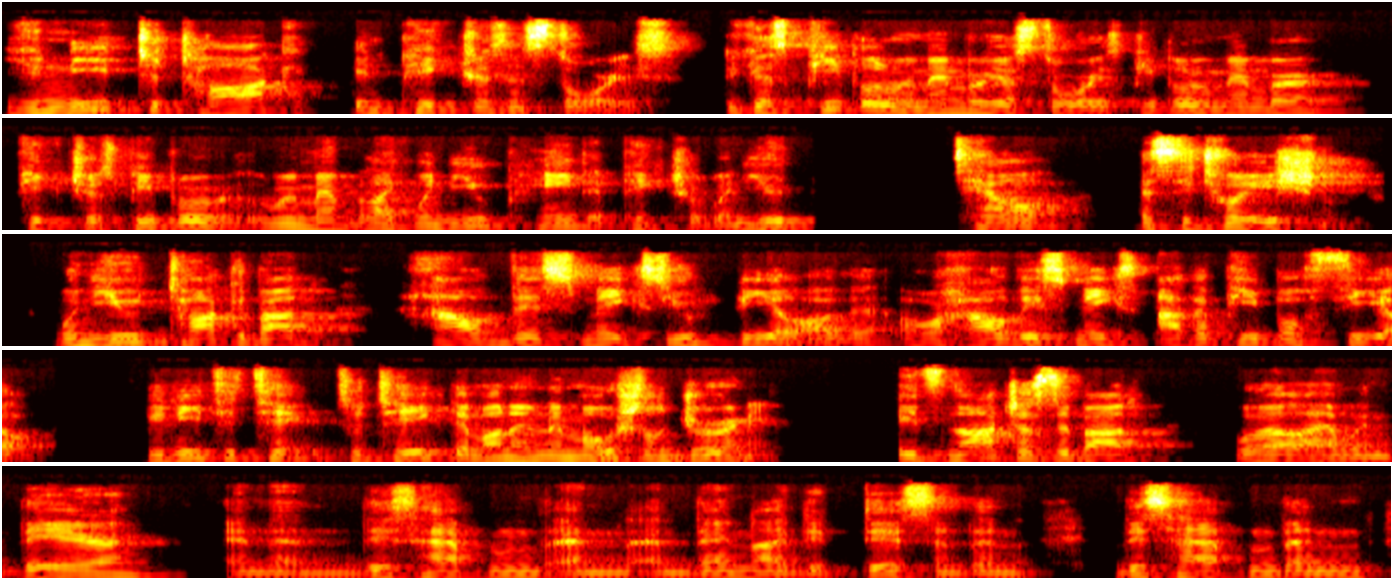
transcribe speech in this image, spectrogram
You need to talk in pictures and stories because people remember your stories. People remember pictures. People remember, like when you paint a picture, when you tell a situation, when you talk about how this makes you feel or, or how this makes other people feel, you need to take to take them on an emotional journey. It's not just about, well, I went there and then this happened and and then I did this and then this happened and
